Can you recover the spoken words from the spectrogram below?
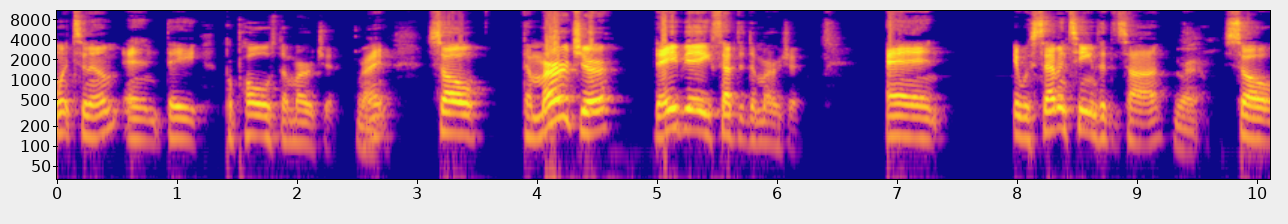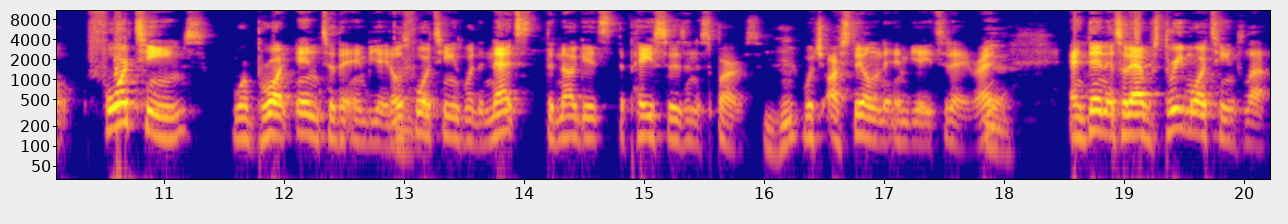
went to them and they proposed a merger, right? Right. So the merger, the ABA accepted the merger, and it was seven teams at the time. Right. So four teams were brought into the NBA. Those Yeah. four teams were the Nets, the Nuggets, the Pacers, and the Spurs, hmm which are still in the NBA today, right? Yeah. And then so that was three more teams left.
